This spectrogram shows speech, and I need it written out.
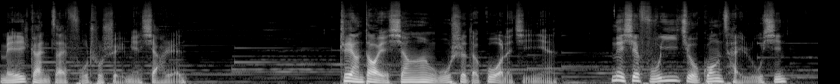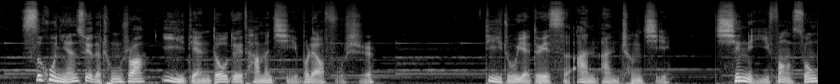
没敢再浮出水面吓人。这样倒也相安无事的过了几年。那些符依旧光彩如新，似乎年岁的冲刷一点都对他们起不了腐蚀。地主也对此暗暗称奇，心里一放松，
